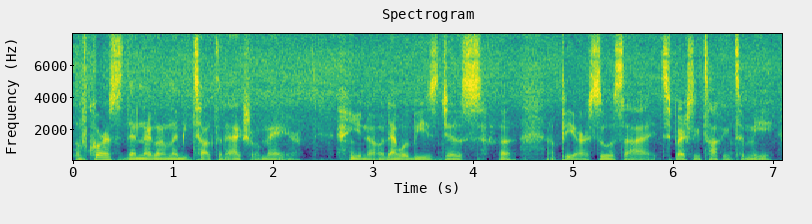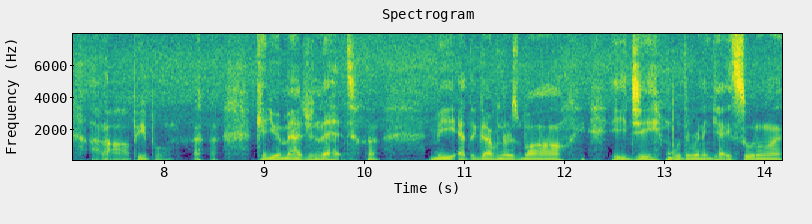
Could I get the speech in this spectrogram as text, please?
Of course, they're not going to let me talk to the actual mayor. You know, that would be just a, PR suicide, especially talking to me out of all people. Can you imagine that? Me at the governor's ball, EG with the renegade suit on.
